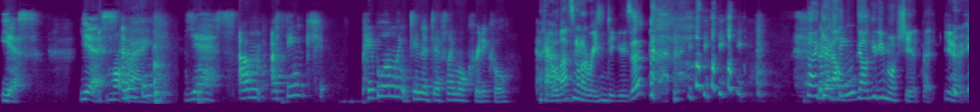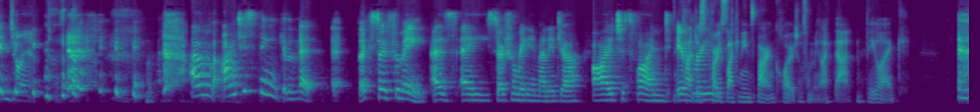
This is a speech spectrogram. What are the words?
Yes. Yes. and way? I think yes. Um, I think people on LinkedIn are definitely more critical. Okay, um, well that's not a reason to use it. I get, I will give you more shit, but you know, enjoy it. um, I just think that like so for me as a social media manager i just find you every... can't just post like an inspiring quote or something like that and be like an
